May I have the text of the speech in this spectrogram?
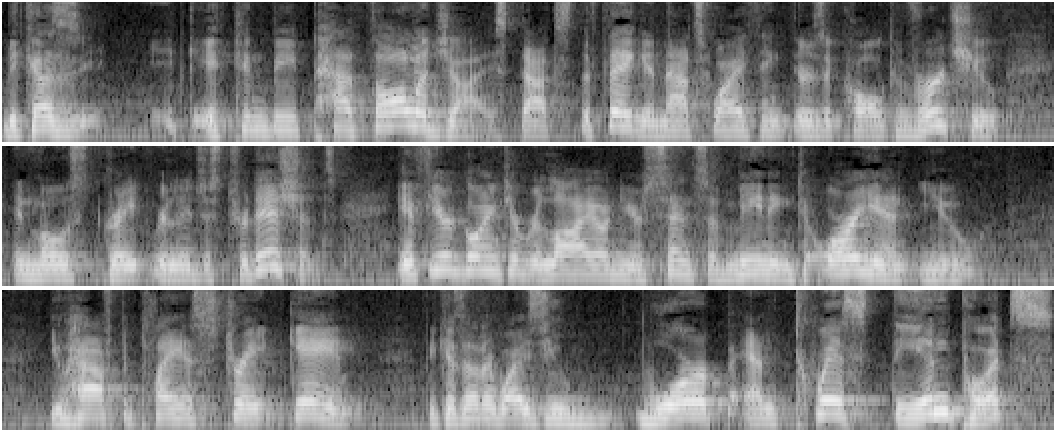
because it, it, can be pathologized, that's the thing, and that's why I think there's a call to virtue in most great religious traditions. If you're going to rely on your sense of meaning to orient you, you have to play a straight game, because otherwise you warp and twist the inputs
